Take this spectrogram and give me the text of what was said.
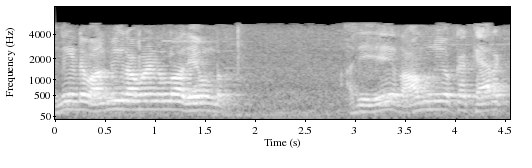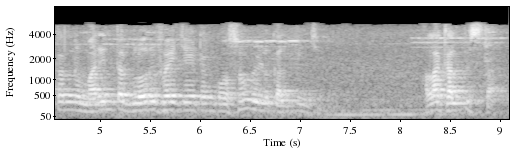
ఎందుకంటే వాల్మీకి రామాయణంలో అదే ఉండదు. అది రాముని యొక్క క్యారెక్టర్ని మరింత గ్లోరిఫై చేయటం కోసం వీళ్ళు కల్పించింది అలా కల్పిస్తారు.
